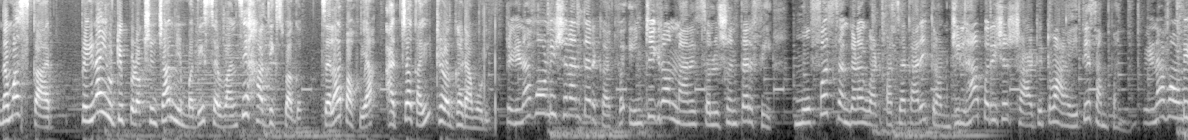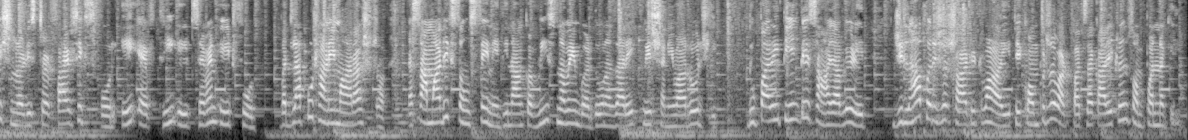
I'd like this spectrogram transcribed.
नमस्कार. प्रेरणा युट्यूब प्रोडक्शन चॅनलमध्ये सर्वांचे हार्दिक स्वागत. चला पाहूया आजच्या काही ठळक घडामोडी. प्रेरणा फाउंडेशन अंतर्गत व इंटिग्रॉन मॅनेज सोल्युशन तर्फे मोफत संगणक वाटपाचा कार्यक्रम जिल्हा परिषद शाळा टिटवाळा येथे संपन्न. Prerana foundation registered five six four A F three eight seven eight four Badlapur Thane Maharashtra. या सामाजिक संस्थेने दिनांक वीस नोव्हेंबर दोन हजार एकवीस शनिवार रोजी दुपारी तीन ते सहा या वेळेत जिल्हा परिषद शाळा टिटवाळा येथे कॉम्प्युटर वाटपाचा कार्यक्रम संपन्न केला.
